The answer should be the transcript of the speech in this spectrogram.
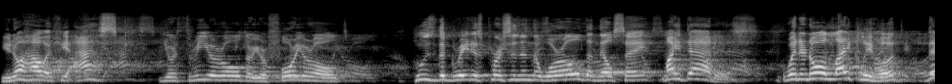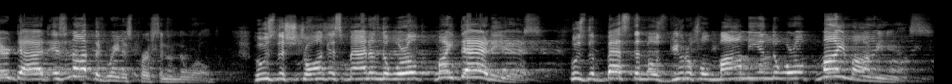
You know how if you ask your three-year-old or your four-year-old, who's the greatest person in the world? And they'll say, my dad is. When in all likelihood, their dad is not the greatest person in the world. Who's the strongest man in the world? My daddy is. Who's the best and most beautiful mommy in the world? My mommy is.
